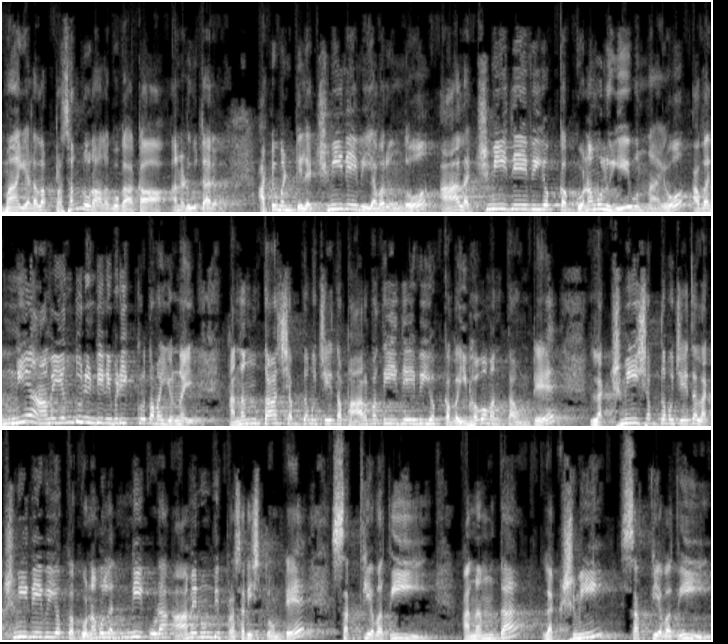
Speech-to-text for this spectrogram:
మా ఎడల ప్రసన్నురాలగుగాక అని అడుగుతారు. అటువంటి లక్ష్మీదేవి ఎవరుందో ఆ లక్ష్మీదేవి యొక్క గుణములు ఏ ఉన్నాయో అవన్నీ ఆమె ఎందు నిండి నిబిడీకృతమై ఉన్నాయి అనంతా శబ్దము చేత పార్వతీదేవి యొక్క వైభవం అంతా ఉంటే లక్ష్మీ శబ్దము చేత లక్ష్మీదేవి యొక్క గుణములన్నీ కూడా ఆమె నుండి ప్రసరిస్తుంటే సత్యవతి అనంత లక్ష్మీ సత్యవతి.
